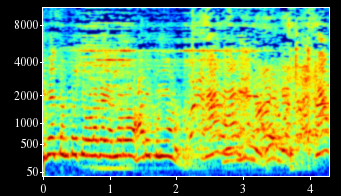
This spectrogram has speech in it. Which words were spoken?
ಇದೇ ಸಂತೋಷ ಒಳಗೆ ಎಲ್ಲರೂ ಹಾಡಿ ಕುಣಿಯೋಣ. ನಾವು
